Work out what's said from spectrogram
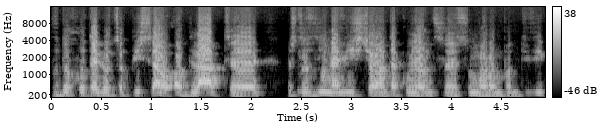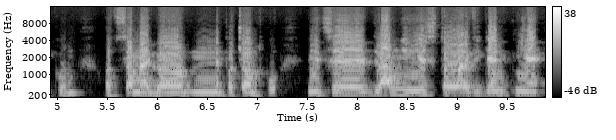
w duchu tego, co pisał od lat, zresztą z nienawiścią atakując Sumorum Pontificum od samego mm, początku. Więc dla mnie jest to ewidentnie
